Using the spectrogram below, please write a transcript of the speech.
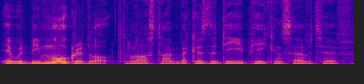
it would be more gridlocked than last time because the DUP Conservative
